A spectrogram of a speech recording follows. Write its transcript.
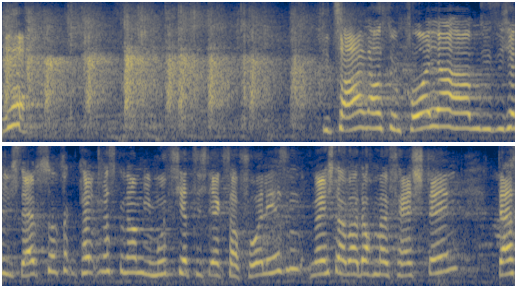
Ja. Die Zahlen aus dem Vorjahr haben Sie sicherlich selbst zur Kenntnis genommen. Die muss ich jetzt nicht extra vorlesen. Ich möchte aber doch einmal feststellen, dass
